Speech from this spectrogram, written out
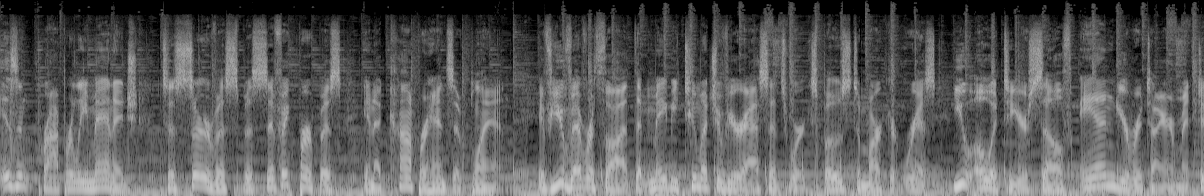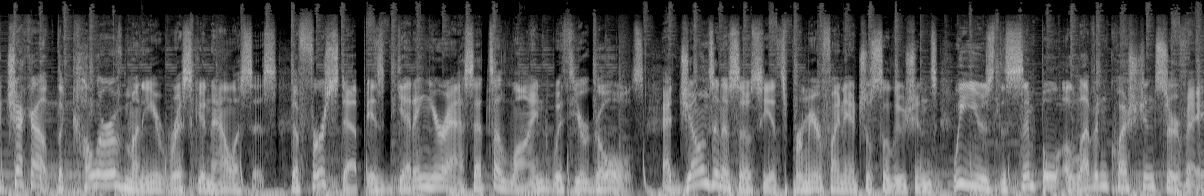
isn't properly managed to serve a specific purpose in a comprehensive plan. If you've ever thought that maybe too much of your assets were exposed to market risk, you owe it to yourself and your retirement to check out the Color of Money risk analysis. The first step is getting your assets aligned with your goals. At Jones and Associates Premier Financial Solutions, we use the simple 11-question survey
